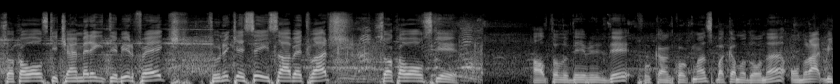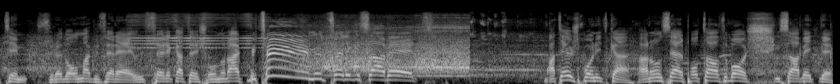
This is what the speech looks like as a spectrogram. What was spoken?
Sokovolski çembere gitti. Bir fake. Turnikese isabet var. Sokovolski. Altalı devrildi. Furkan Korkmaz bakamadı ona. Onur Alp bitim. Süre dolmak üzere. 3 sayılık atış. Onur Alp bitim. 3 sayılık isabet. Mateusz Ponitka. Aronsel pot altı boş. isabetli.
